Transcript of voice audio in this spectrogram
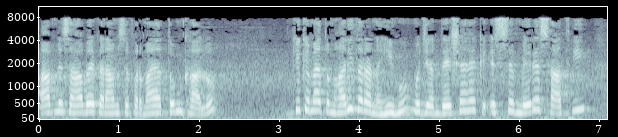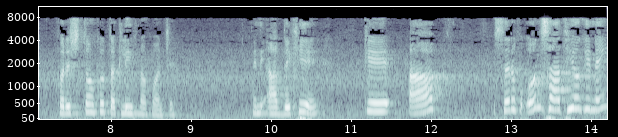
آپ نے صحابہ کرام سے فرمایا، تم کھا لو۔ کیونکہ میں تمہاری طرح نہیں ہوں، مجھے اندیشہ ہے کہ اس سے میرے ساتھ ہی فرشتوں کو تکلیف نہ پہنچے۔ یعنی آپ دیکھیے کہ آپ صرف ان ساتھیوں کی نہیں،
